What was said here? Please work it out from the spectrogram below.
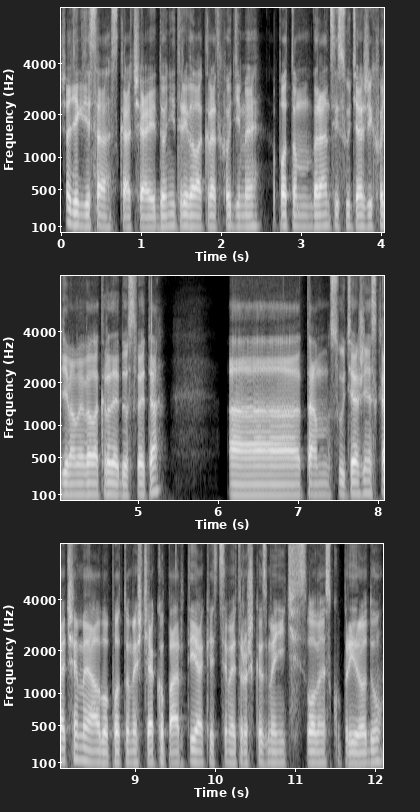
všade, kde sa skáče, aj do Nitry veľakrát chodíme a potom v rámci súťaží chodívame veľakrát aj do sveta. A tam súťažne skáčeme, alebo potom ešte ako partia, keď chceme troška zmeniť slovenskú prírodu,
